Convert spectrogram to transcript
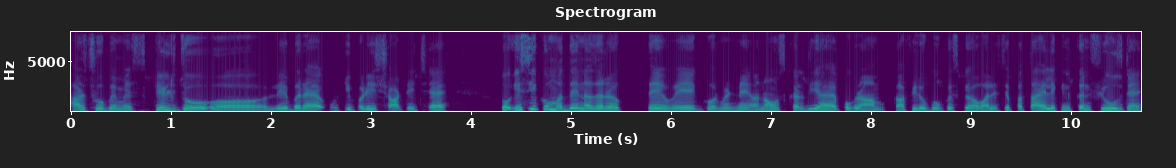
हर सूबे में स्किल्ड जो लेबर है, उनकी बड़ी शॉर्टेज है। तो इसी को मद्देनज़र रखते हुए गवर्नमेंट ने अनाउंस कर दिया है प्रोग्राम काफ़ी लोगों को इसके हवाले से पता है, लेकिन कन्फ्यूज़ हैं।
